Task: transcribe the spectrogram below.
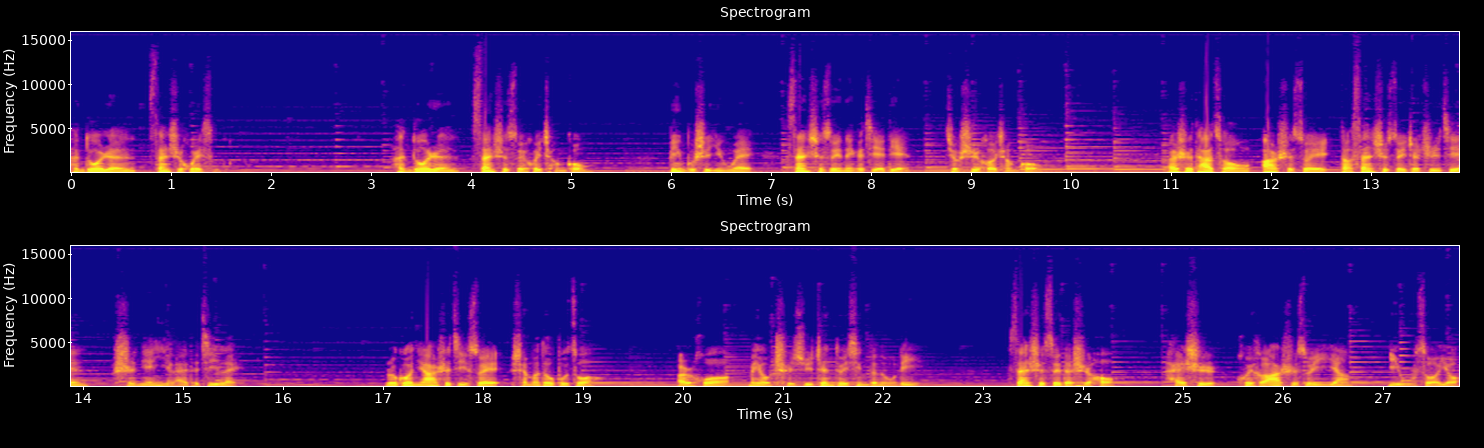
很多人三十会，很多人三十岁会成功。并不是因为三十岁那个节点就适合成功，而是他从二十岁到三十岁这之间十年以来的积累。如果你二十几岁什么都不做，而或没有持续针对性的努力，三十岁的时候还是会和二十岁一样一无所有。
